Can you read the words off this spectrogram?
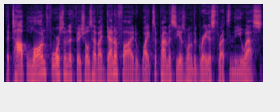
that top law enforcement officials have identified white supremacy as one of the greatest threats in the U.S.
